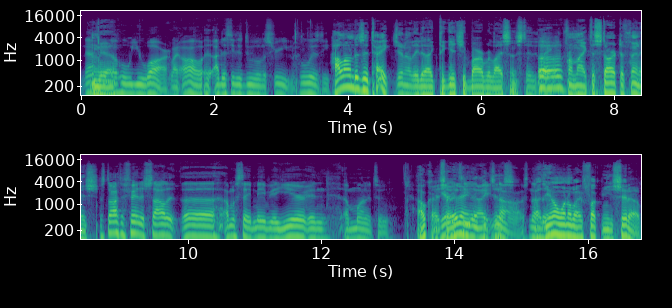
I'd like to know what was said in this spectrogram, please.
Now you know who you are. Like, oh, I just see this dude on the street. Who is he? How long does it take generally to like to get your barber license to like, Uh, from like the start to finish? From start to finish, solid. Uh, I'm gonna say maybe a year and a month or two. Okay, so it ain't like just, no, it's not you don't want nobody fucking your shit up.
